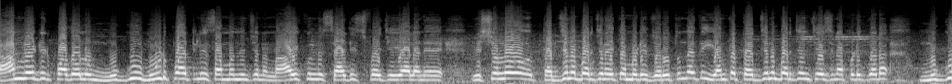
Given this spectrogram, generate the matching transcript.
నామినేటెడ్ పదవులు ముగ్గు మూడు పార్టీలకు సంబంధించిన నాయకుల్ని సాటిస్ఫై చేయాలనే విషయంలో తర్జన భర్జన అయితే మనకి జరుగుతుంది. అయితే ఎంత తర్జన భర్జన చేసినప్పటికి కూడా ముగ్గురు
